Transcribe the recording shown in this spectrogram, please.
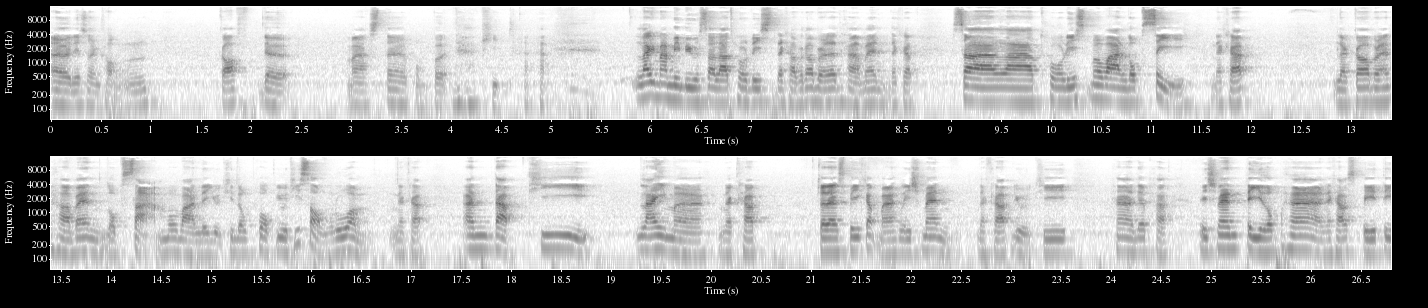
เออในส่วนของ Golf The Master ผมเปิดหน้าผิด ไล่มามีวิลซาลาโทริสนะครับ แล้วก็เบรดฮาร์แมนนะครับซาลาโทริสเมื่อวานลบสี่นะครับ แล้วก็เบรนด์ฮาร์แมนลบสามเมื่อวานเลยอยู่ที่ลบหกอยู่ที่สองร่วมนะครับ อันดับที่ไล่มานะครับจอร์แดนสปีธกับมาร์คลิชแมนนะครับ อยู่ที่ห้า under par ลิชแมนตีลบห้านะครับสปีธตี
